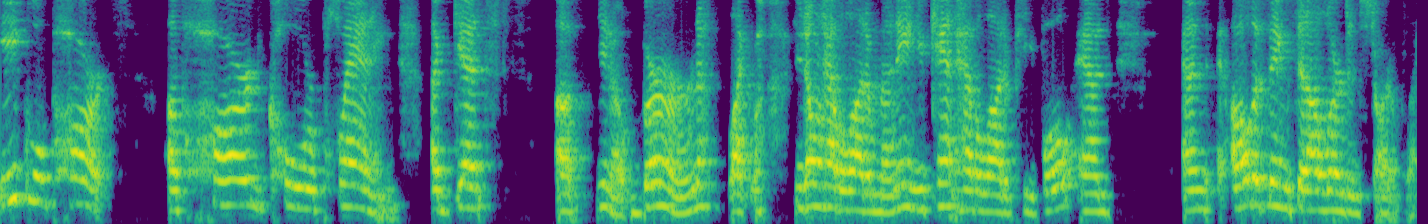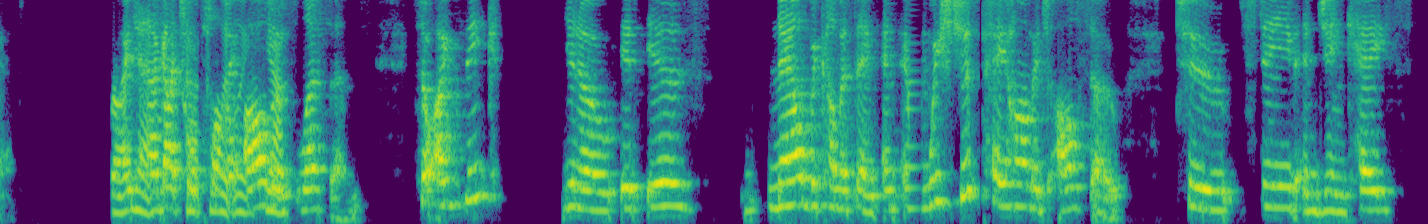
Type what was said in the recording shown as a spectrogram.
equal parts of hardcore planning against uh, you know burn like you don't have a lot of money and you can't have a lot of people and and all the things that i learned in startup land right yes, i got to absolutely. apply all yeah. those lessons so i think you know it is now become a thing. And, and we should pay homage also to Steve and Jean Case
